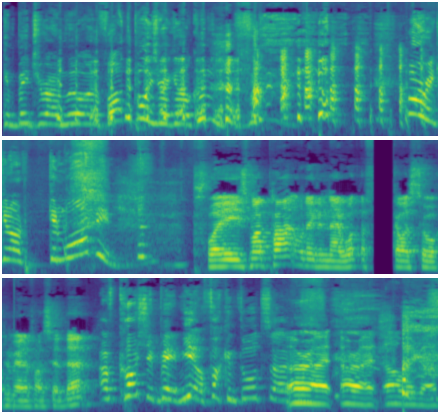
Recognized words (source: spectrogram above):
fucking beat Jarome Luai in a fight? The boys reckon I couldn't. I reckon I'd fucking wipe him. Please, my partner wouldn't even know what the f- I was talking about if I said that. Of course you beat him. Yeah, I fucking thought so. All right, all right. Oh my god.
